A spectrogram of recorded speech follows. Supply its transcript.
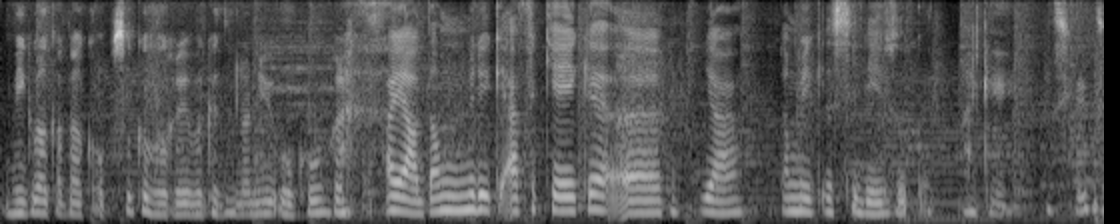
Miguel kan dat ook opzoeken voor u. We kunnen dat nu ook horen. Ah ja, dan moet ik even kijken. eh, ja, dan moet ik een cd zoeken. Oké, dat is goed.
